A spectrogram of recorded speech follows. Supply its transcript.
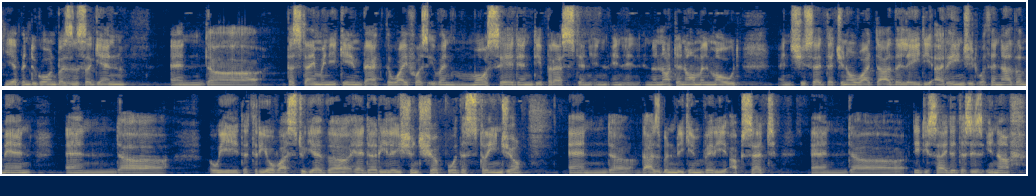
He happened to go on business again and uh, this time when he came back the wife was even more sad and depressed and in, in, in, in not a normal mode. And she said that you know what? The other lady arranged it with another man and uh, we the three of us together had a relationship with a stranger. And uh, the husband became very upset and uh, they decided this is enough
